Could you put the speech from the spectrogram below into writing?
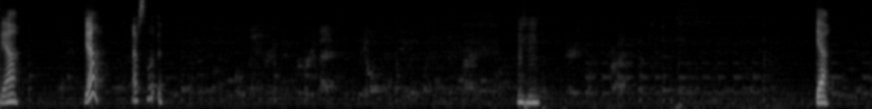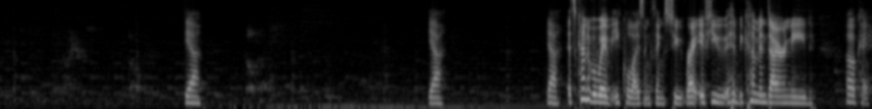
Yeah. Yeah. absolutely. Mm-hmm. Yeah. Yeah. Yeah. Yeah. It's kind of a way of equalizing things too, right? If you had become in dire need, okay.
